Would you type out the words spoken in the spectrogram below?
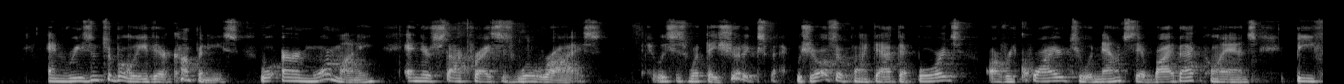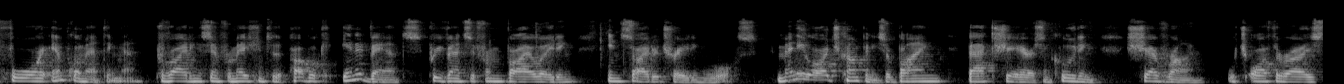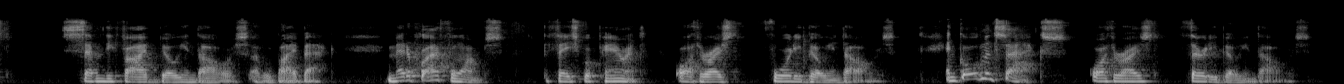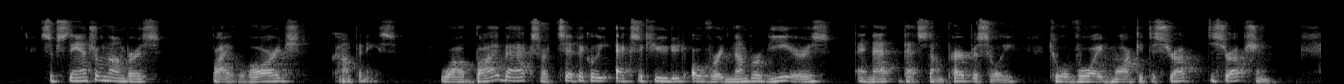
and reason to believe their companies will earn more money and their stock prices will rise. At least is what they should expect. We should also point out that boards are required to announce their buyback plans before implementing them. Providing this information to the public in advance prevents it from violating insider trading rules. Many large companies are buying back shares, including Chevron, which authorized $75 billion of a buyback. Meta Platforms, the Facebook parent, authorized $40 billion. And Goldman Sachs authorized $30 billion substantial numbers by large companies. While buybacks are typically executed over a number of years, and that, that's done purposely to avoid market disrupt, disruption,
